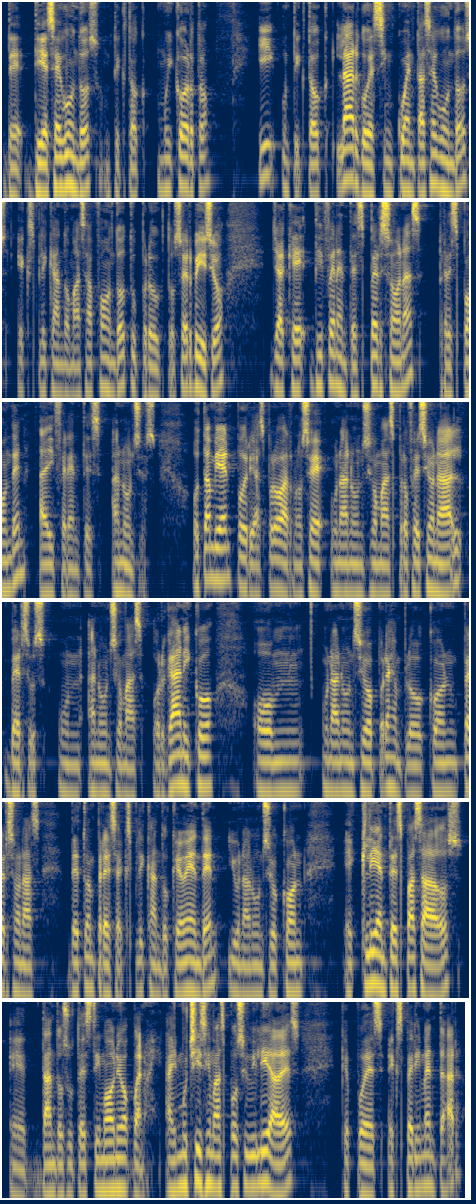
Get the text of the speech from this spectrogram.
de 10 segundos, un TikTok muy corto, y un TikTok largo de 50 segundos explicando más a fondo tu producto o servicio, ya que diferentes personas responden a diferentes anuncios. O también podrías probar, no sé, un anuncio más profesional versus un anuncio más orgánico mm, un anuncio, por ejemplo, con personas de tu empresa explicando qué venden y un anuncio con eh, clientes pasados eh, dando su testimonio. Bueno, hay muchísimas posibilidades que puedes experimentar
